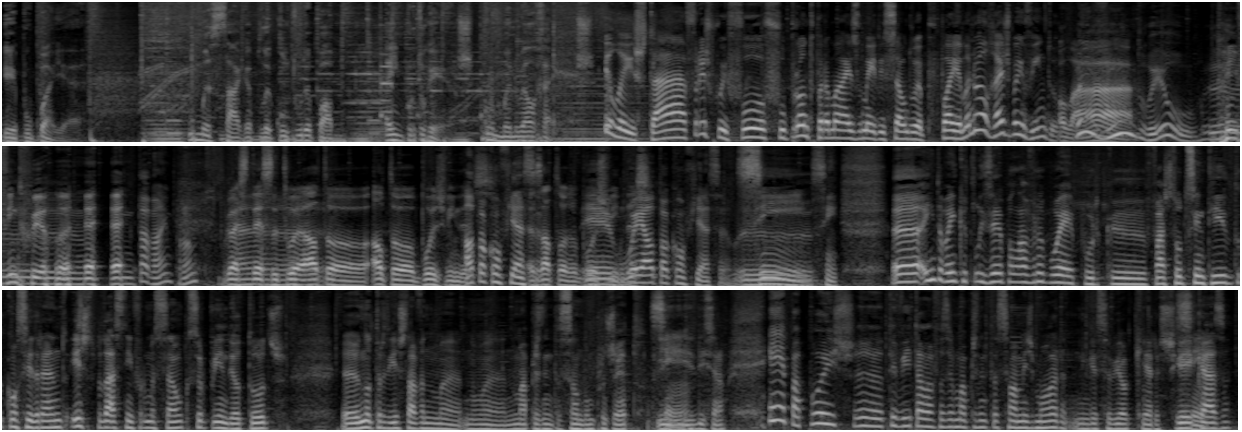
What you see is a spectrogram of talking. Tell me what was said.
Epopeia. Uma saga pela cultura pop em português, com Manuel Reis. Ele aí está, fresco e fofo, pronto para mais uma edição do Epopeia. Manuel Reis, bem-vindo. Olá! Bem-vindo eu. Bem-vindo eu. Está bem, pronto. Gosto dessa tua auto, auto boas-vindas. Autoconfiança. As auto boas-vindas. É, bué autoconfiança. Sim. Uh, sim. Uh, ainda bem que utilizei a palavra bué, porque faz todo sentido considerando este pedaço de informação que surpreendeu todos. Uh, no outro dia estava numa, numa, numa apresentação de um projeto Sim. e disseram: É pá, pois, uh, a TVI estava a fazer uma apresentação à mesma hora, ninguém sabia o que era. Cheguei Sim. a casa,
